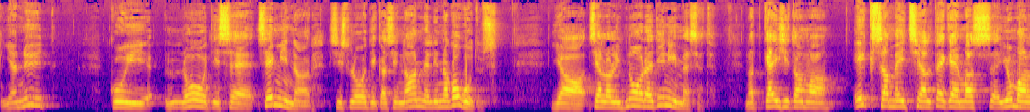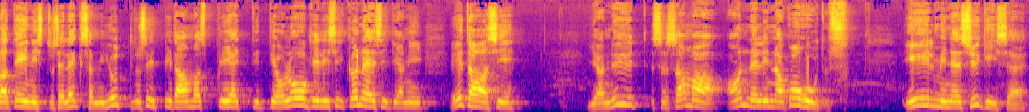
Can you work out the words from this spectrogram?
ja nüüd kui loodi see seminar, siis loodi ka sinna Annelinna kogudus ja seal olid noored inimesed. Nad käisid oma eksameid seal tegemas, jumalateenistusel eksamijutlusid pidamas, peeti teoloogilisi kõnesid ja nii edasi. Ja nüüd seesama Annelinna kogudus eelmine sügise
